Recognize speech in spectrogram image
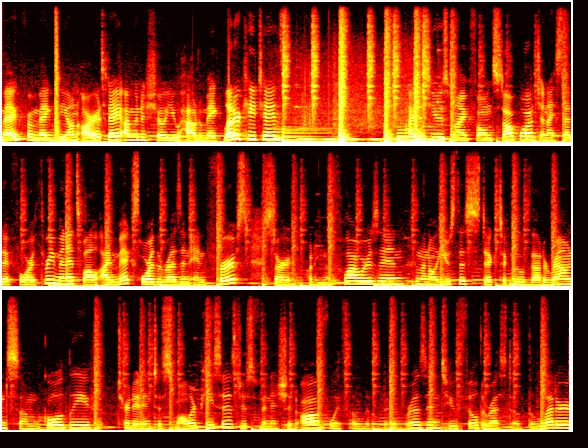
Meg from Meg Dion Art. Today I'm going to show you how to make letter keychains. I just used my phone stopwatch and I set it for three minutes while I mix. Pour the resin in first, start putting the flowers in, and then I'll use this stick to move that around. Some gold leaf, turn it into smaller pieces. Just finish it off with a little bit of resin to fill the rest of the letter.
